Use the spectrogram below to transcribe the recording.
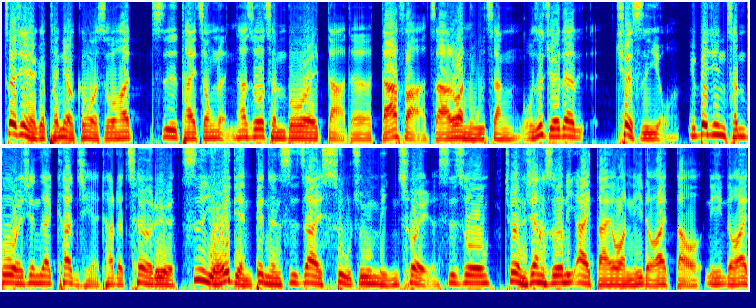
最近有个朋友跟我说，他是台中人，他说陈柏惟打的打法杂乱无章，我是觉得确实有，因为毕竟陈柏惟现在看起来他的策略是有一点变成是在诉诸民粹了，是说就很像说你爱台湾，你都爱刀，你都爱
